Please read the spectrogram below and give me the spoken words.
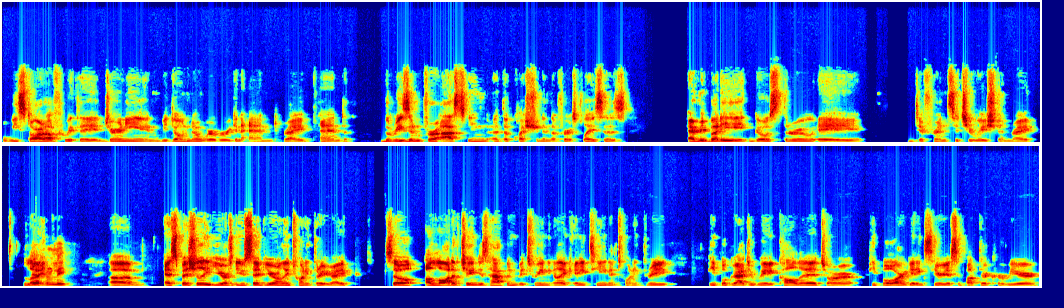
we start off with a journey and we don't know where we're going to end, right? And the reason for asking uh, the question in the first place is everybody goes through a different situation, right? Like, Definitely. Um, especially you you said you're only 23, right? So a lot of changes happen between like 18 and 23. People graduate college or people are getting serious about their career.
